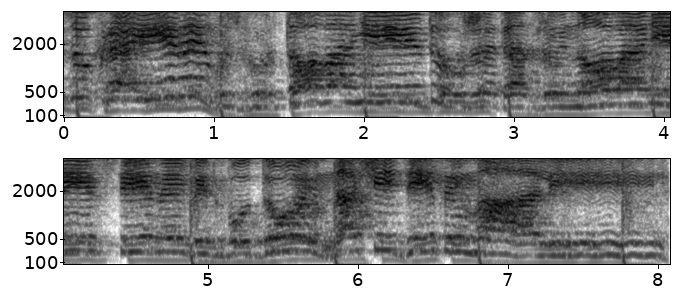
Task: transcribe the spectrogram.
з України, ми згуртовані, дуже та зруйновані стіни відбудуємо наші діти малі.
